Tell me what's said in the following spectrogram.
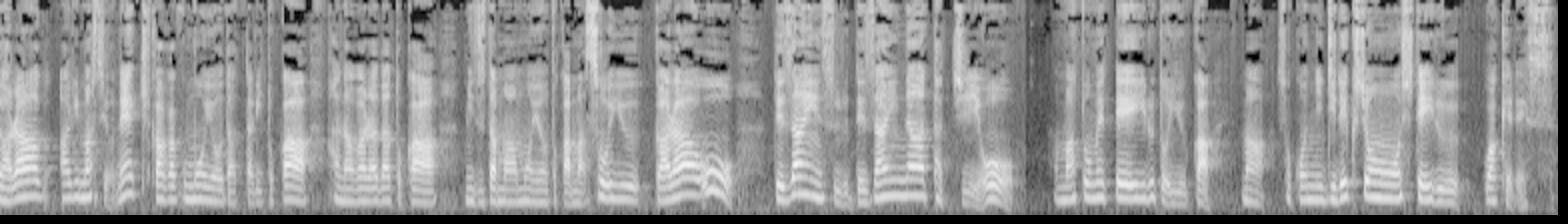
柄ありますよね。幾何学模様だったりとか花柄だとか水玉模様とか、まあ、そういう柄をデザインするデザイナーたちをまとめているというか、まあ、そこにディレクションをしているわけです。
